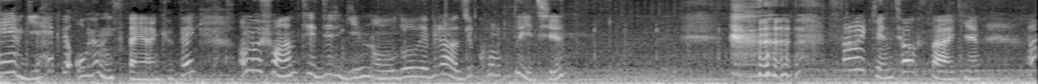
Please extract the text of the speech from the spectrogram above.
sevgi, hep bir oyun isteyen köpek. Ama şu an tedirgin olduğu ve birazcık korktuğu için sakin, çok sakin. Ha,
